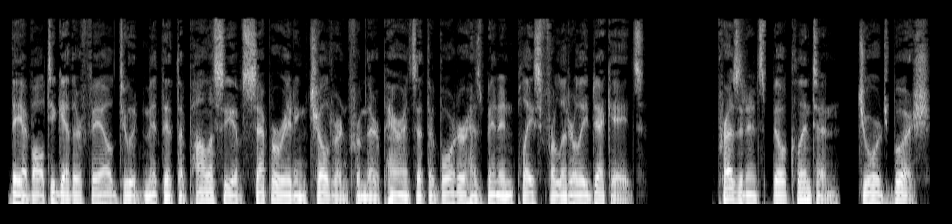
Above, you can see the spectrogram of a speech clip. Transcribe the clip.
they have altogether failed to admit that the policy of separating children from their parents at the border has been in place for literally decades. Presidents Bill Clinton, George Bush,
